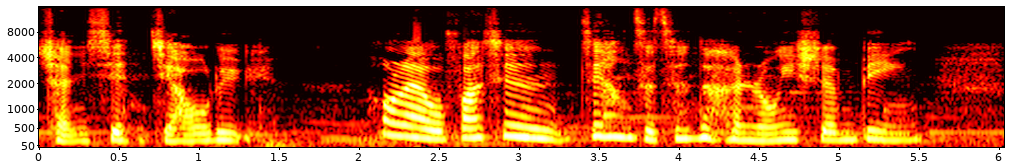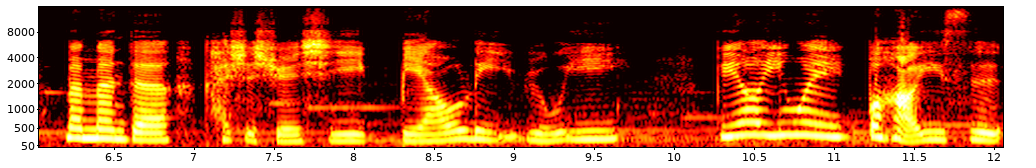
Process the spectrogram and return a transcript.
呈现焦虑。后来我发现这样子真的很容易生病，慢慢的开始学习表里如一，不要因为不好意思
